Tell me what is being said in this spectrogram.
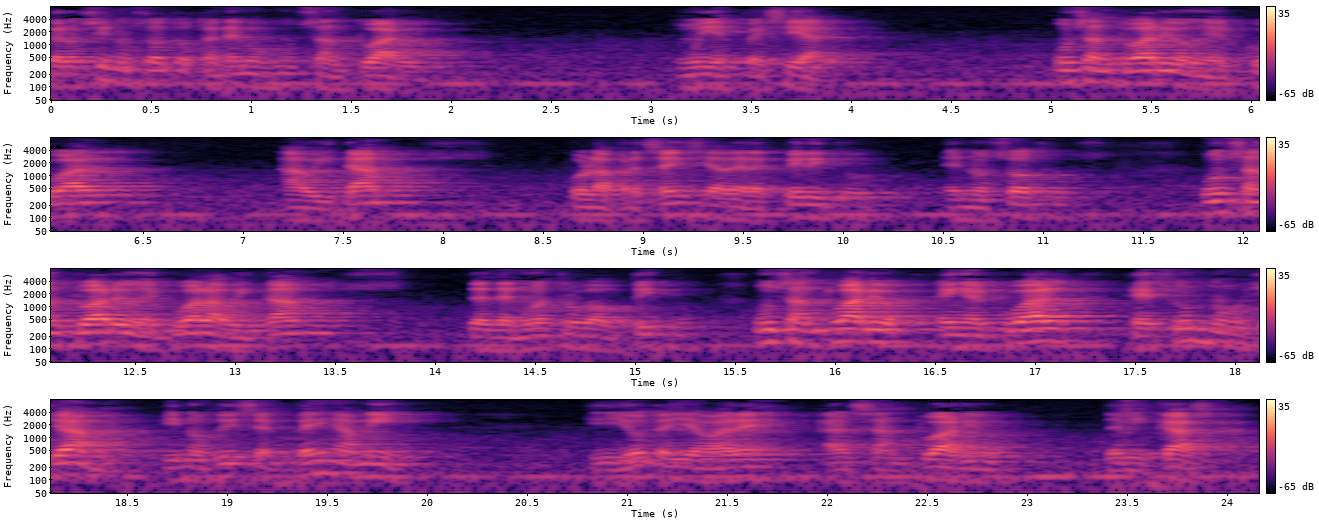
Pero sí nosotros tenemos un santuario muy especial. Un santuario en el cual habitamos por la presencia del Espíritu en nosotros. Un santuario en el cual habitamos desde nuestro bautismo. Un santuario en el cual Jesús nos llama y nos dice, ven a mí y yo te llevaré al santuario de mi casa,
